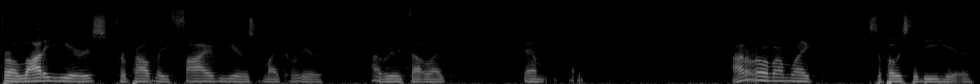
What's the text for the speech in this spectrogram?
for a lot of years, for probably five years of my career, I really felt like, damn, like, I don't know if I'm, like, supposed to be here.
